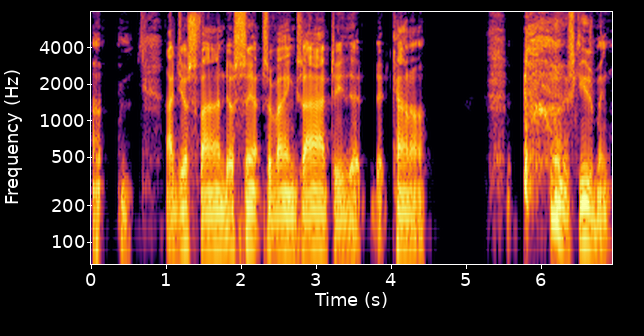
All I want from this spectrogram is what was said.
I just find a sense of anxiety that, that kind of, excuse me,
